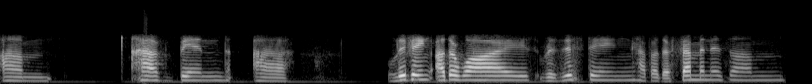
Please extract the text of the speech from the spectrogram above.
um, have been uh, living otherwise, resisting, have other feminisms,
